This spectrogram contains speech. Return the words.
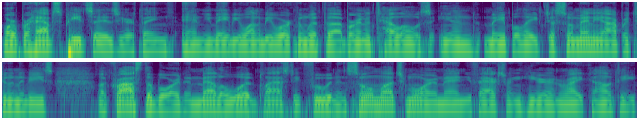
Or perhaps pizza is your thing, and you maybe want to be working with uh, Bernatello's in Maple Lake. Just so many opportunities across the board in metal, wood, plastic, food, and so much more in manufacturing here in Wright County.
